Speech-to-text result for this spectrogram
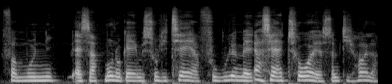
for moni, altså monogame solitære fugle med ja. territorier, som de holder.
